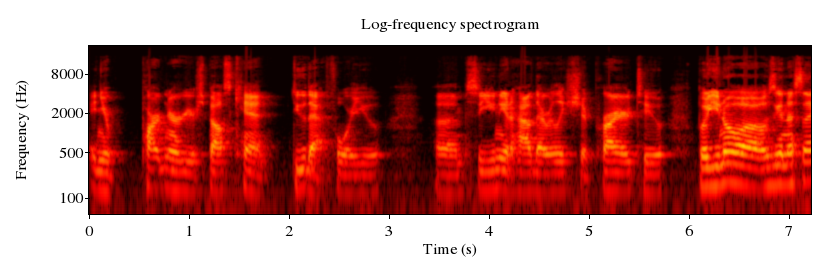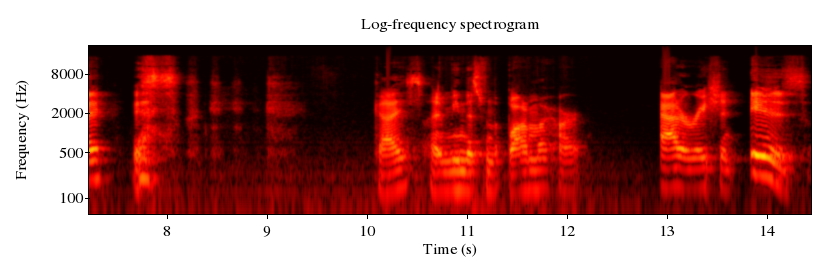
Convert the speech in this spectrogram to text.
and your partner, your spouse can't do that for you. Um, so you need to have that relationship prior to. But you know what I was gonna say is, guys, I mean this from the bottom of my heart. Adoration is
